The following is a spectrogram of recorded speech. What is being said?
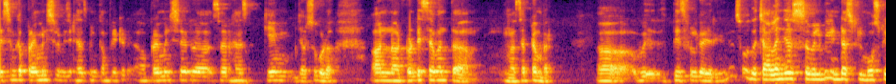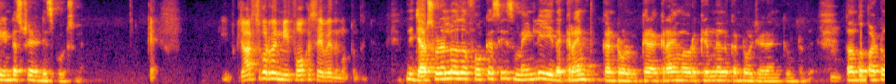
రీసెంట్గా prime minister visit has been completed prime minister sir has came Jharsuguda on twenty seventh September పీస్ఫుల్గా జరిగింది. So the challenges will be industrial mostly industrial disputes ఉన్నాయి ఓకే జార్జ్ కూడా మీ ఫోకస్ ఏ విధంగా ఉంటుంది ది జార్సుగూడలో the focus is mainly the crime control crime or criminal control చేయడానికి ఉంటుంది. దాంతోపాటు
